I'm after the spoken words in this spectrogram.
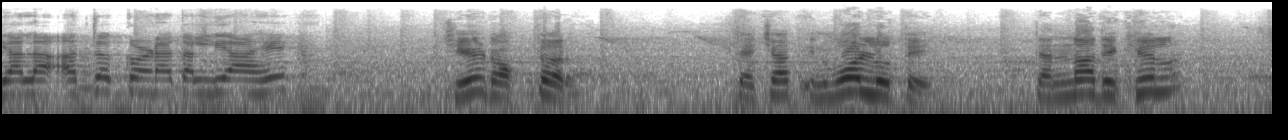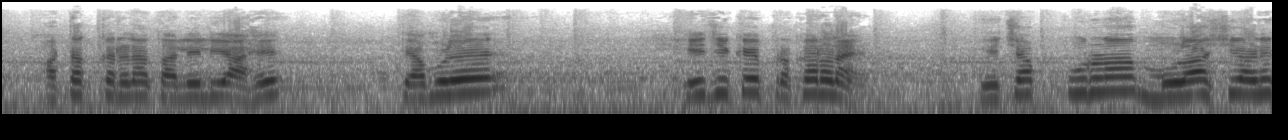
याला अटक करण्यात आली आहे. जे डॉक्टर त्याच्यात इन्वॉल्ड होते त्यांना देखील अटक करण्यात आलेली आहे. त्यामुळे हे जे काही प्रकरण आहे याच्या पूर्ण मुळाशी आणि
